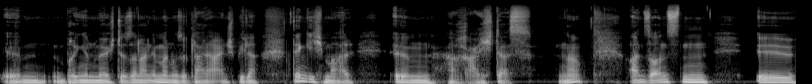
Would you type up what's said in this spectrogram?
ähm, bringen möchte, sondern immer nur so kleine Einspieler, denke ich mal, ähm, reicht das. Ne? Ansonsten äh,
